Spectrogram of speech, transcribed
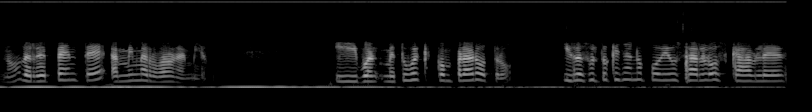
¿no? De repente a mí me robaron el mío. Y bueno, me tuve que comprar otro y resultó que ya no podía usar los cables,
